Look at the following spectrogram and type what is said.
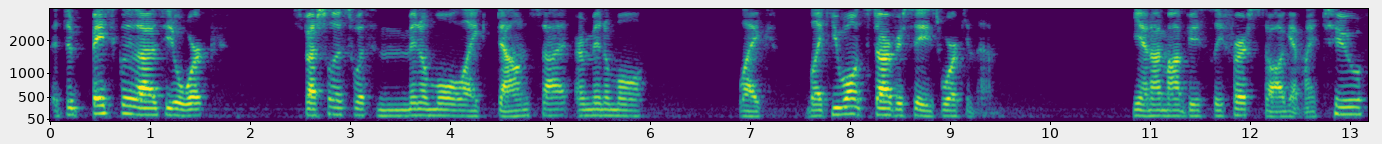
It basically allows you to work specialists with minimal like downside or minimal like like you won't starve your cities working them. Yeah, and I'm obviously first, so I'll get my two.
